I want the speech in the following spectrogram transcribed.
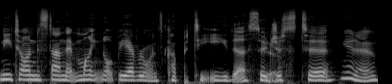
need to understand it might not be everyone's cup of tea either. So Yeah. just to, you know,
